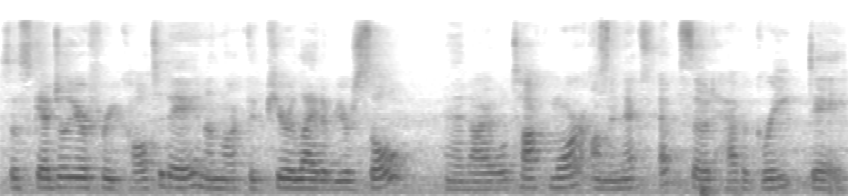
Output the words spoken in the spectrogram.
So schedule your free call today and unlock the pure light of your soul. And I will talk more on the next episode. Have a great day.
